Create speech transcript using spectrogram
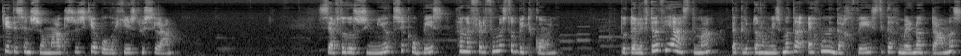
και της ενσωμάτωσης και αποδοχής του Ισλάμ. Σε αυτό το σημείο της εκπομπής θα αναφερθούμε στο bitcoin. Το τελευταίο διάστημα, τα κρυπτονομίσματα έχουν ενταχθεί στην καθημερινότητά μας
